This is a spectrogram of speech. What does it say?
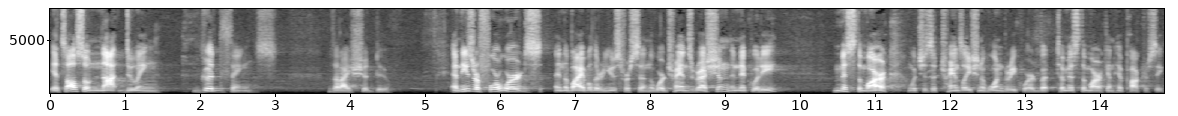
it's also not doing good things that I should do. And these are four words in the Bible that are used for sin the word transgression, iniquity, miss the mark, which is a translation of one Greek word, but to miss the mark, and hypocrisy.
